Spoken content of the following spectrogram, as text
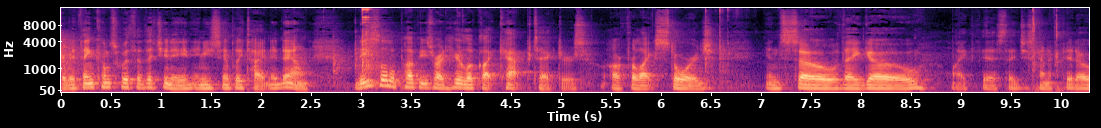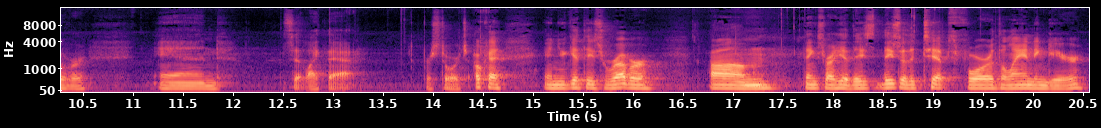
everything comes with it that you need and you simply tighten it down these little puppies right here look like cap protectors or for like storage and so they go like this they just kind of fit over and sit like that for storage okay and you get these rubber um, things right here. These, these are the tips for the landing gear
